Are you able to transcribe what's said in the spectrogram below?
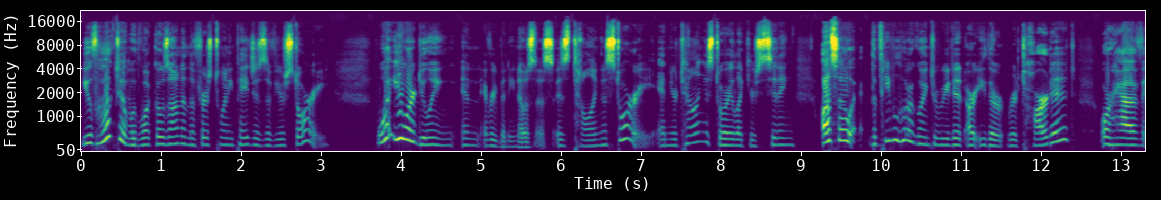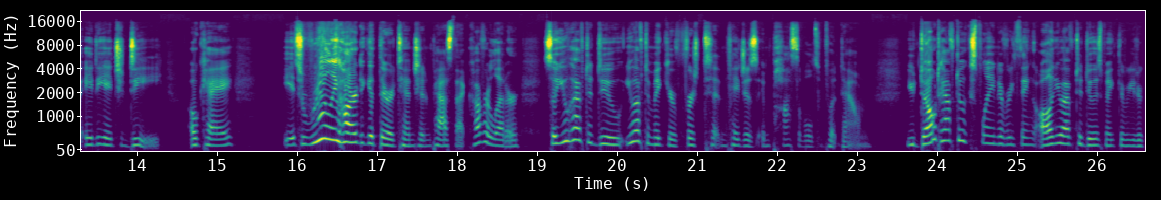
You've hooked them with what goes on in the first 20 pages of your story. What you are doing, and everybody knows this, is telling a story. And you're telling a story like you're sitting. Also, the people who are going to read it are either retarded or have ADHD. Okay it's really hard to get their attention past that cover letter. So you have to do you have to make your first 10 pages impossible to put down. You don't have to explain everything. All you have to do is make the reader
